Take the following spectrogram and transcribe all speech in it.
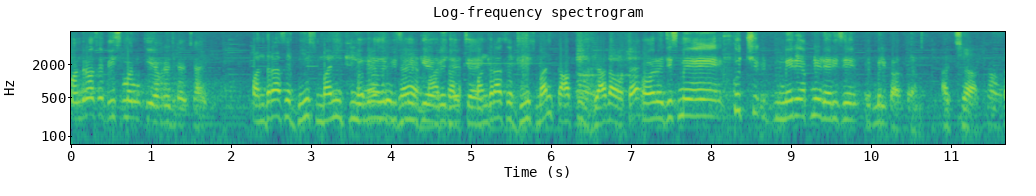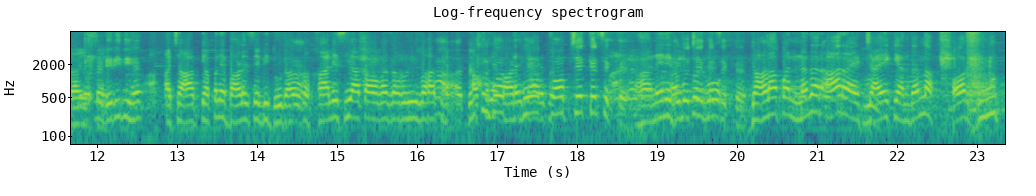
पंद्रह से बीस मन की एवरेज है चाय। पंद्रह से बीस मन की 15 से 20 मन की average चाय की। पंद्रह से बीस मन काफ़ी ज़्यादा होता है। और जिसमें कुछ मेरे अपने डेयरी से मिल्क आता है। अच्छा मेरा सही डेयरी भी है। अच्छा आपके अपने बाड़े से भी दूध आता है तो खालिश ही आता होगा ज़रूरी बात है। हाँ, बिल्कुल वो आप- बाड़े वो आप- तो- वो आप चेक कर सकते हैं। हाँ नहीं नहीं बिल्कुल वो हैं। गाढ़ापन नज़र आ रहा है चाय के अंदर ना और दूध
